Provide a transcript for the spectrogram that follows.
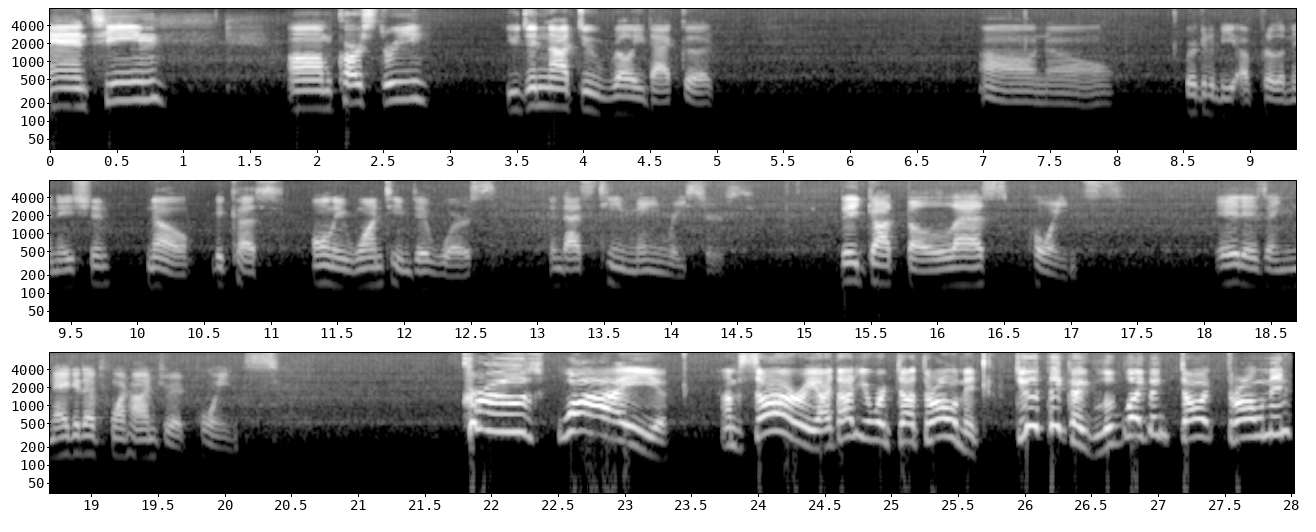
And Team... Um, Cars 3, you did not do really that good. Oh no. We're gonna be up for elimination? No, because only one team did worse, and that's Team Main Racers. They got the less points. It is a negative 100 points. Cruz, why? I'm sorry, I thought you were Dud Throttleman. Do you think I look like Dud Throttleman?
